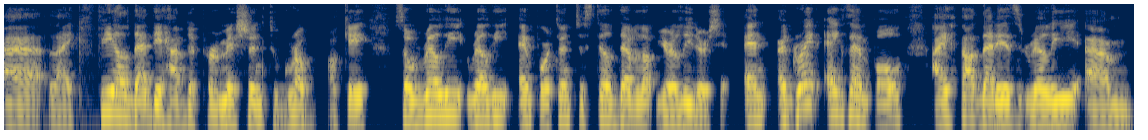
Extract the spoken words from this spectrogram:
uh, like feel that they have the permission to grow. Okay. So really, really important to still develop your leadership. And a great example I thought that is really, um,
